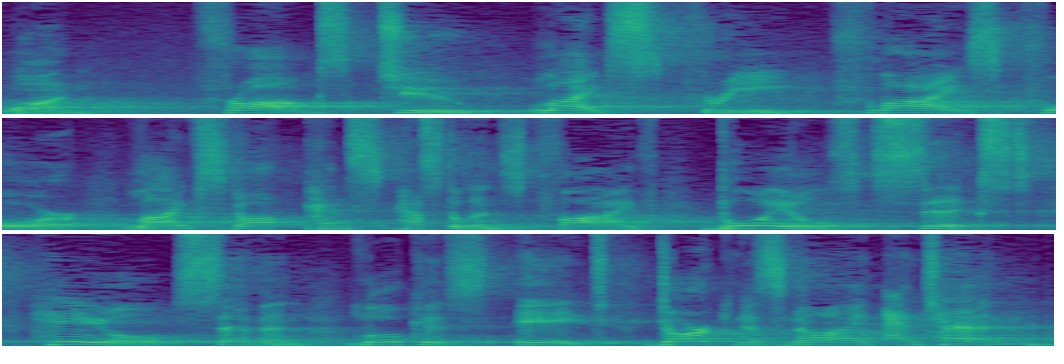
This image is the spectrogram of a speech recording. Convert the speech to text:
One. Frogs. Two. Lice. Three. Flies. Four. Livestock pestilence. Five. Boils. Six. Hail. Seven. Locusts. Eight. Darkness. Nine. And ten.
